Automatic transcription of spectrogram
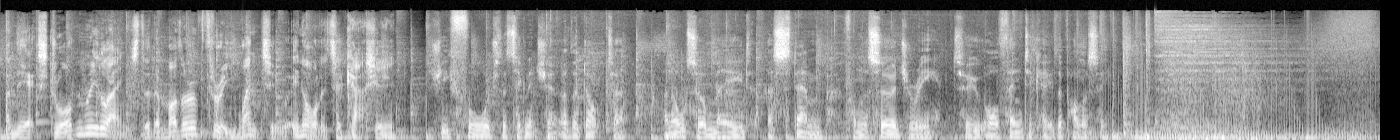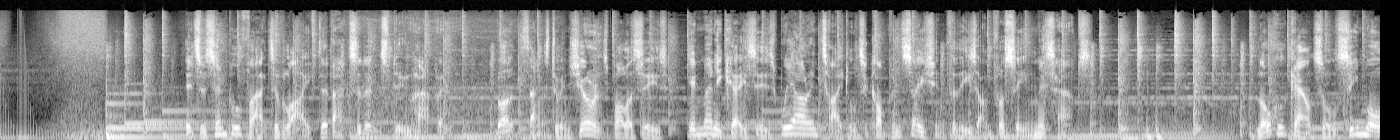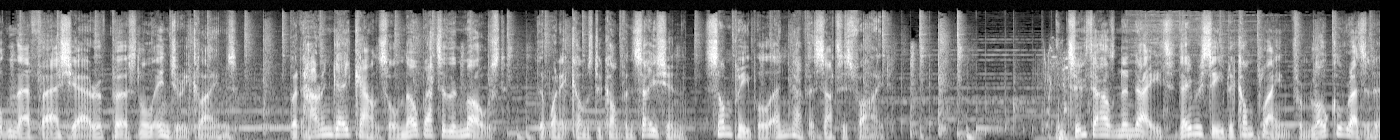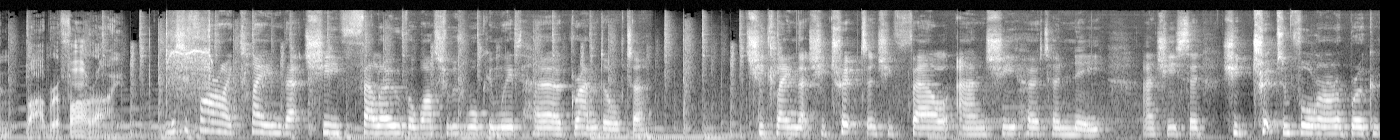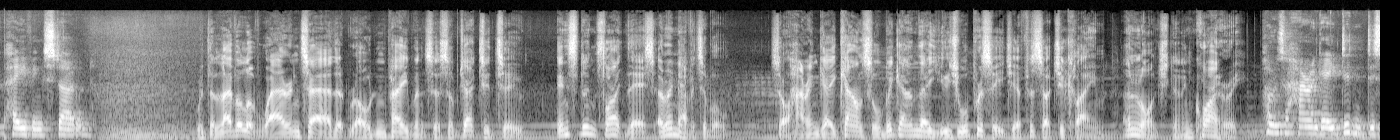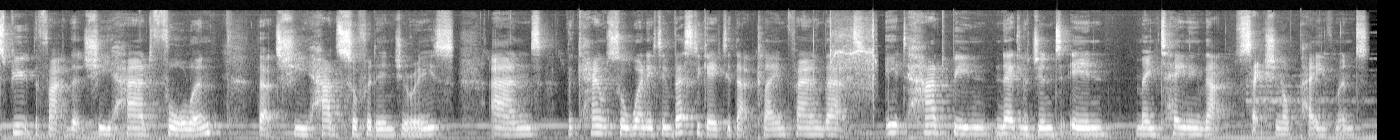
And the extraordinary lengths that a mother of three went to in order to cash in. She forged the signature of the doctor and also made a stamp from the surgery to authenticate the policy. It's a simple fact of life that accidents do happen. But thanks to insurance policies, in many cases we are entitled to compensation for these unforeseen mishaps. Local councils see more than their fair share of personal injury claims. But Haringey Council know better than most that when it comes to compensation, some people are never satisfied. In 2008, they received a complaint from local resident Barbara Farai. Mrs Farai claimed that she fell over while she was walking with her granddaughter. She claimed that she tripped and she fell and she hurt her knee. And she said she tripped and fallen on a broken paving stone. With the level of wear and tear that road and pavements are subjected to, incidents like this are inevitable. So Haringey Council began their usual procedure for such a claim and launched an inquiry. Of Haringey didn't dispute the fact that she had fallen, that she had suffered injuries, and the council, when it investigated that claim, found that it had been negligent in maintaining that section of pavement.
